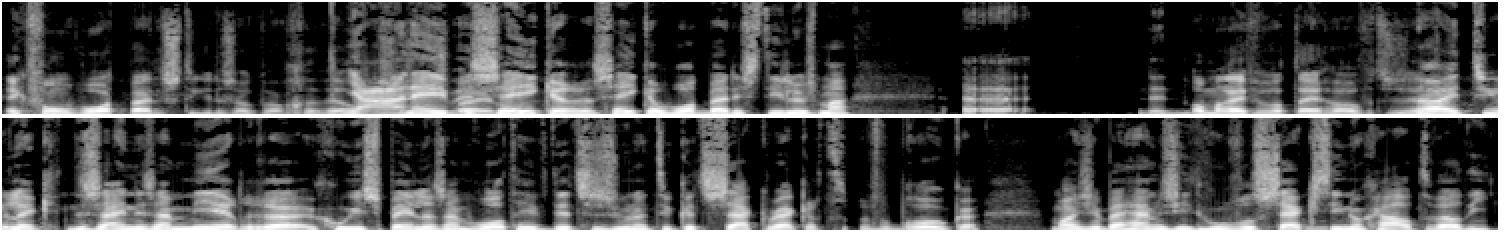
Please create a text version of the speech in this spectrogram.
Ik vond Ward bij de Steelers ook wel geweldig. ja, nee, spelen. zeker. Zeker wat bij de Steelers, maar. Om er even wat tegenover te zetten. Nee, tuurlijk. Er zijn, er zijn meerdere goede spelers. En Watt heeft dit seizoen natuurlijk het sack record verbroken. Maar als je bij hem ziet hoeveel sacks hij nog haalt, terwijl die...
